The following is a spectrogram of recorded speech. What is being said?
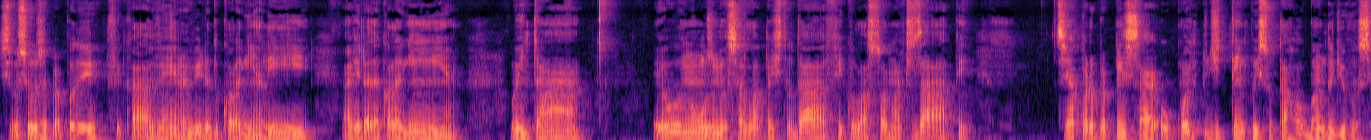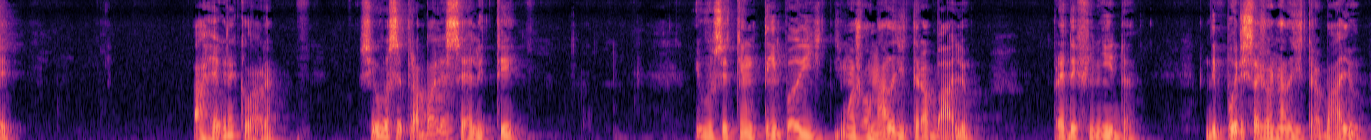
se você usa para poder ficar vendo a vida do coleguinha ali, a vida da coleguinha, ou então, ah, eu não uso meu celular para estudar, fico lá só no WhatsApp. Você já parou para pensar o quanto de tempo isso está roubando de você? A regra é clara. Se você trabalha CLT, e você tem um tempo ali, uma jornada de trabalho pré-definida, depois dessa jornada de trabalho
